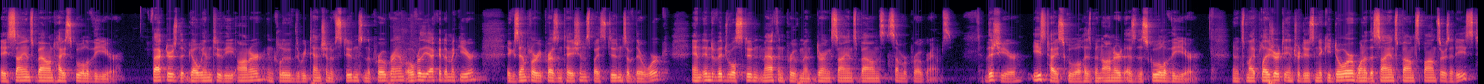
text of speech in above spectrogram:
a science-bound high school of the year. Factors that go into the honor include the retention of students in the program over the academic year, exemplary presentations by students of their work, and individual student math improvement during Science Bound's summer programs. This year, East High School has been honored as the School of the Year. And it's my pleasure to introduce Nikki Dorr, one of the Science Bound sponsors at East,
